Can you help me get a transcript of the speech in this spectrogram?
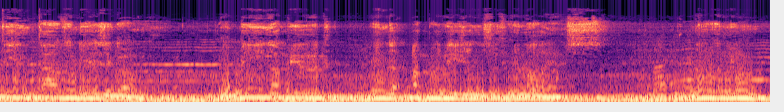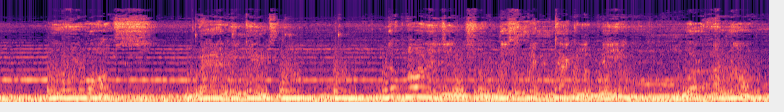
15,000 years ago, a being appeared in the upper regions of Himalayas. No one knew who he was, where he came from. The origins of this spectacular being were unknown.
